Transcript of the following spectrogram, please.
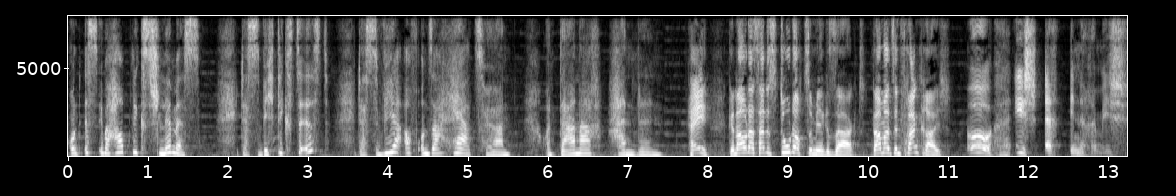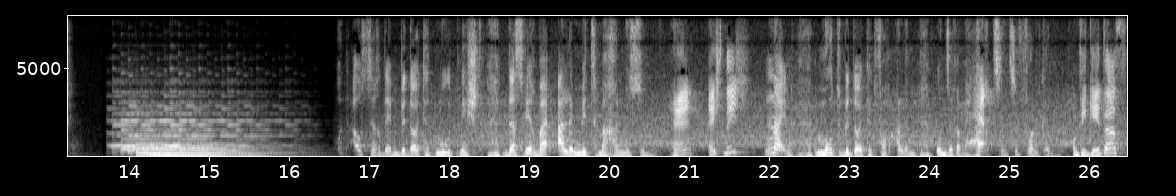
und ist überhaupt nichts Schlimmes. Das Wichtigste ist, dass wir auf unser Herz hören und danach handeln. Hey, genau das hattest du doch zu mir gesagt. Damals in Frankreich. Oh, ich erinnere mich. Außerdem bedeutet Mut nicht, dass wir bei allem mitmachen müssen. Hä? Echt nicht? Nein, Mut bedeutet vor allem, unserem Herzen zu folgen. Und wie geht das?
